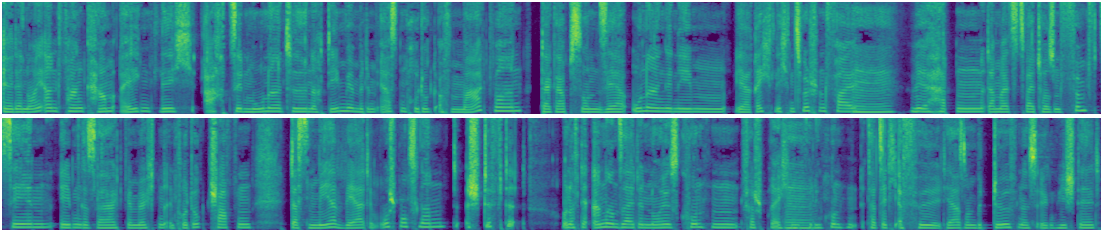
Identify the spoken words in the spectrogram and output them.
Äh, der Neuanfang kam eigentlich 18 Monate, nachdem wir mit dem ersten Produkt auf dem Markt waren. Da gab es so einen sehr unangenehmen, ja, rechtlichen Zwischenfall. Mhm. Wir hatten damals 2015 eben gesagt, wir möchten ein Produkt schaffen, das mehr Wert im Ursprungsland stiftet und auf der anderen Seite ein neues Kundenversprechen mhm. für den Kunden tatsächlich erfüllt, ja, so ein Bedürfnis irgendwie stellt.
